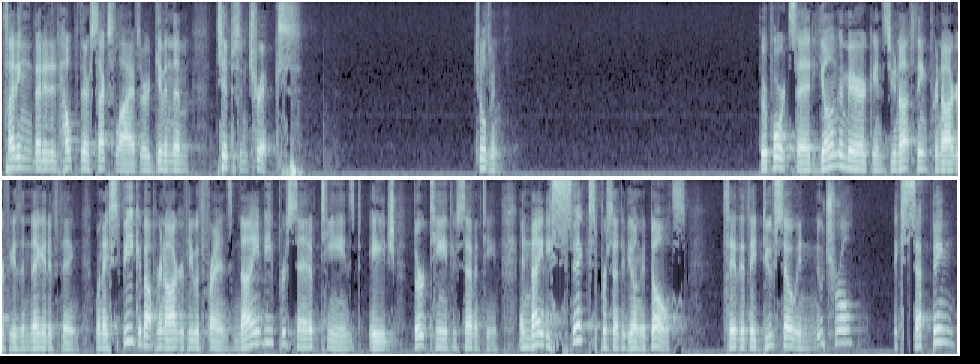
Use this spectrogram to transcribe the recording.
citing that it had helped their sex lives or had given them tips and tricks. Children, The report said young Americans do not think pornography is a negative thing. When they speak about pornography with friends, 90% of teens aged 13 through 17 and 96% of young adults say that they do so in neutral, accepting,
